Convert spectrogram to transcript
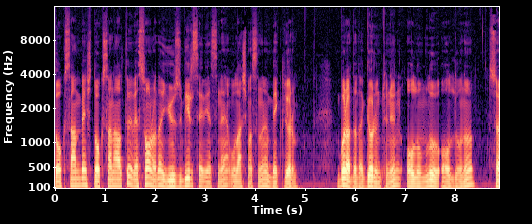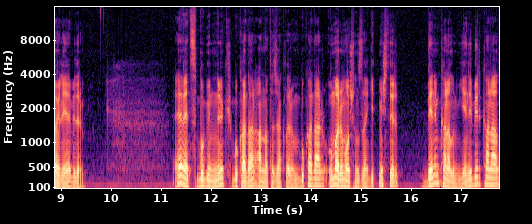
95-96 ve sonra da 101 seviyesine ulaşmasını bekliyorum. Burada da görüntünün olumlu olduğunu söyleyebilirim. Evet, bugünlük bu kadar anlatacaklarım bu kadar. Umarım hoşunuza gitmiştir. Benim kanalım yeni bir kanal.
